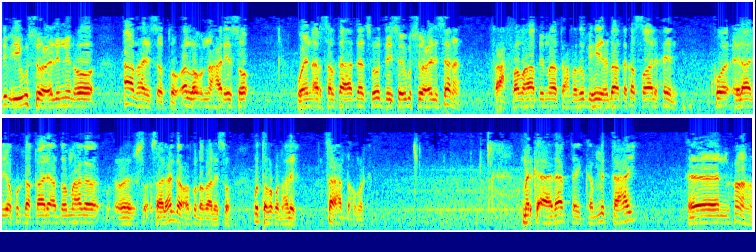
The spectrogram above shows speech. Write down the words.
dib iigu soo celinin oo aad haysato alla u naxariiso. Wain arsaltaha haddaad soo dayso igu soo celisana faxfadhaa bima taxfadu bihi cibaadaka asaalixiin kuwa ilaaliyo ku dhaqaale addoommahaaga eh, saalixiinta waxaad ku dhaqaalayso muttafaqun calayh saa hadhaho marka. Marka aadaabtay ka mid tahay muxuu aha?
